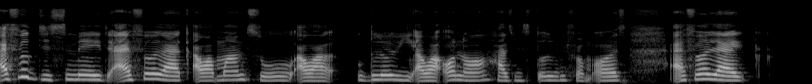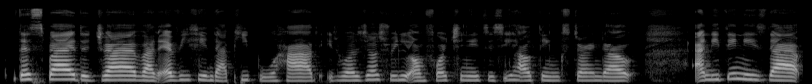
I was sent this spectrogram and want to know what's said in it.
I feel dismayed. I feel like our mantle, our glory, our honor has been stolen from us. I feel like despite the drive and everything that people had, it was just really unfortunate to see how things turned out. And the thing is that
